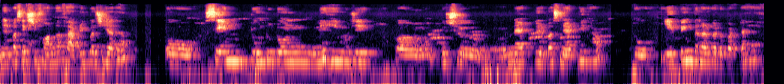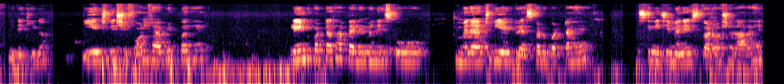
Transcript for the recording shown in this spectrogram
मेरे पास एक शिफॉन का फैब्रिक बच गया था। तो सेम टोन टू टोन में ही मुझे आ, कुछ नेट मेरे पास नेट भी था। तो ये पिंक कलर का दुपट्टा है ये देखिएगा। ये एक्चुअली शिफॉन फैब्रिक पर है। प्लेन दुपट्टा था पहले मैंने इसको मेरा एक्चुअली एक ड्रेस का दुपट्टा है। इसके नीचे मैंने स्कर्ट और शरारा है।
